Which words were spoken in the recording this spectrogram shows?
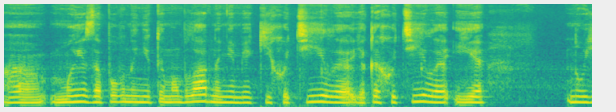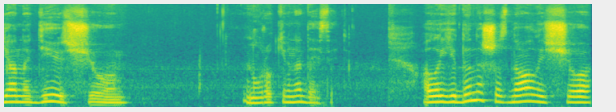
Е, Ми заповнені тим обладнанням, які хотіли, яке хотіли. І ну, я надіюсь, що ну, років на 10. Але єдине, що знали, що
